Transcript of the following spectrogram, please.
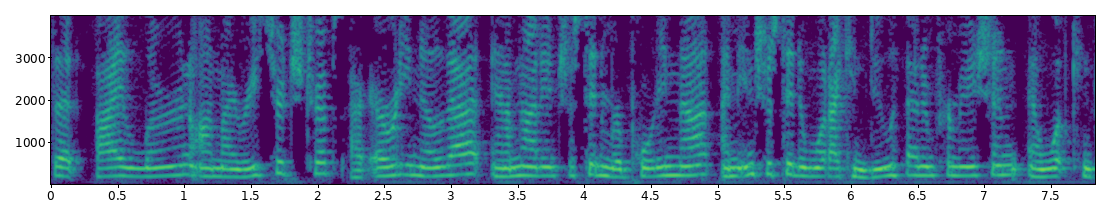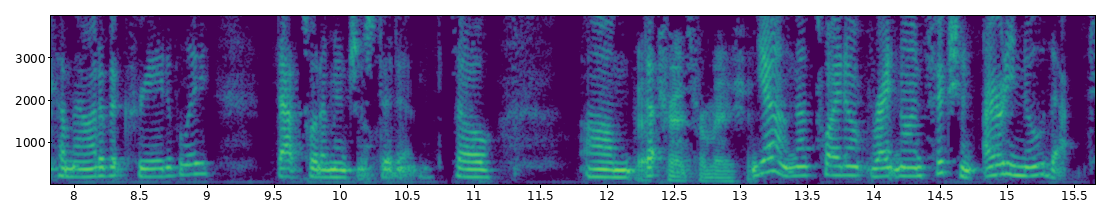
that I learn on my research trips, I already know that and I'm not interested in reporting that. I'm interested in what I can do with that information and what can come out of it creatively. That's what I'm interested in. So, um, that, transformation. Yeah, and that's why I don't write nonfiction. I already know that.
